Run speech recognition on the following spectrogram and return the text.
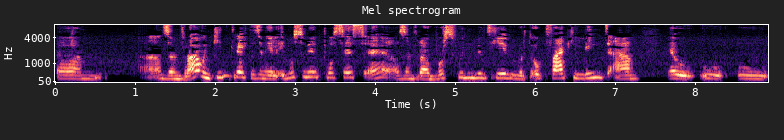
um, als een vrouw een kind krijgt, dat is een heel emotioneel proces. Hè. Als een vrouw borstvoeding wilt geven, wordt ook vaak gelinkt aan ja, hoe, hoe, hoe,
